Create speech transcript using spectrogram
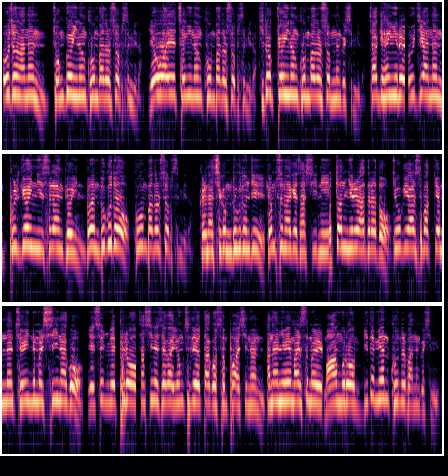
의존하는 종교인은 구원받을 수 없습니다. 여호와의 정의는 구원받을 수 없습니다. 기독교인은 구원받을 수 없는 것입니다. 자기 행위를 의지하는 불교인, 이슬람 교인 그 누구도 구원받을 수 없습니다. 그러나 지금 누구든지 겸손하게 자신이 어떤 일을 하더라도 지옥에 갈 수밖에 없는 죄인임을 시인하고 예수님의 피로 자신의 죄가 용서되었다고 선포하시는 하나님 의 말씀을 마음으로 믿으면 구원을 받는 것입니다.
